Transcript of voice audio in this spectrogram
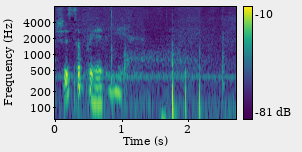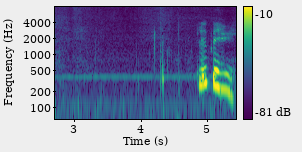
She's so pretty. Blueberry.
